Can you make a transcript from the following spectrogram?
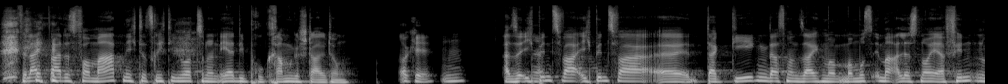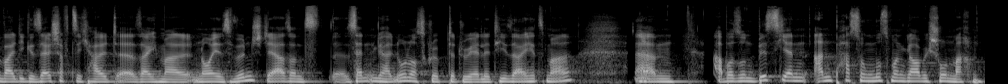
Vielleicht war das Format nicht das richtige Wort, sondern eher die Programmgestaltung. Okay. Mhm. Also ich Ja. bin zwar, ich bin zwar äh, dagegen, dass man, sag ich mal, man muss immer alles neu erfinden, weil die Gesellschaft sich halt, äh, sag ich mal, Neues wünscht, ja, sonst äh, senden wir halt nur noch Scripted Reality, sage ich jetzt mal. Ja. Ähm, aber so ein bisschen Anpassung muss man, glaube ich, schon machen.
